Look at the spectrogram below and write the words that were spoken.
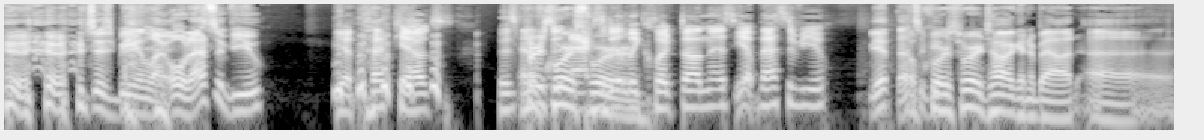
Just being like, oh, that's a view. Yep, that counts. This And person accidentally clicked on this. Yep, that's a view. Yep, that's of a course, we're talking about uh,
